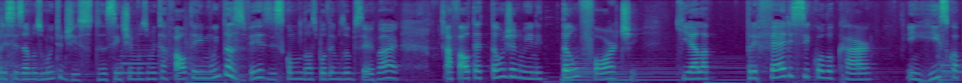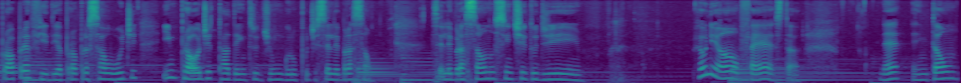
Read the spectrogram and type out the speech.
precisamos muito disso, sentimos muita falta e muitas vezes, como nós podemos observar, a falta é tão genuína e tão forte que ela prefere se colocar em risco a própria vida e a própria saúde em prol de estar dentro de um grupo de celebração. Celebração no sentido de reunião, festa, né? Então,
